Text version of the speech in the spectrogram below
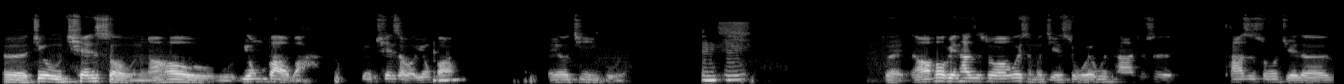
呃，就牵手，然后拥抱吧，就牵手拥抱，没有进一步了。嗯哼。对，然后后边他是说为什么结束？我会问他，就是他是说觉得，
